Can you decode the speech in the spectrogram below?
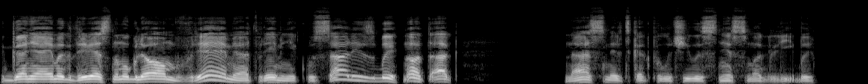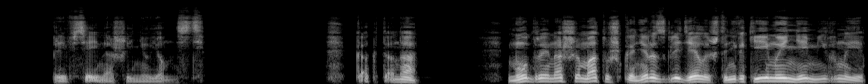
гоняемых древесным углем, время от времени кусались бы, но так насмерть, как получилось, не смогли бы при всей нашей неуемности. Как-то она, мудрая наша матушка, не разглядела, что никакие мы не мирные,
